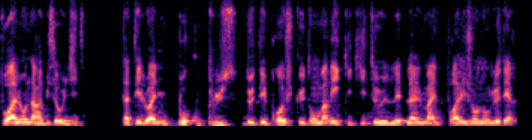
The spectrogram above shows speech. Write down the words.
pour aller en Arabie Saoudite, ça t'éloigne beaucoup plus de tes proches que ton mari qui quitte euh, l'Allemagne pour aller jouer en Angleterre.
